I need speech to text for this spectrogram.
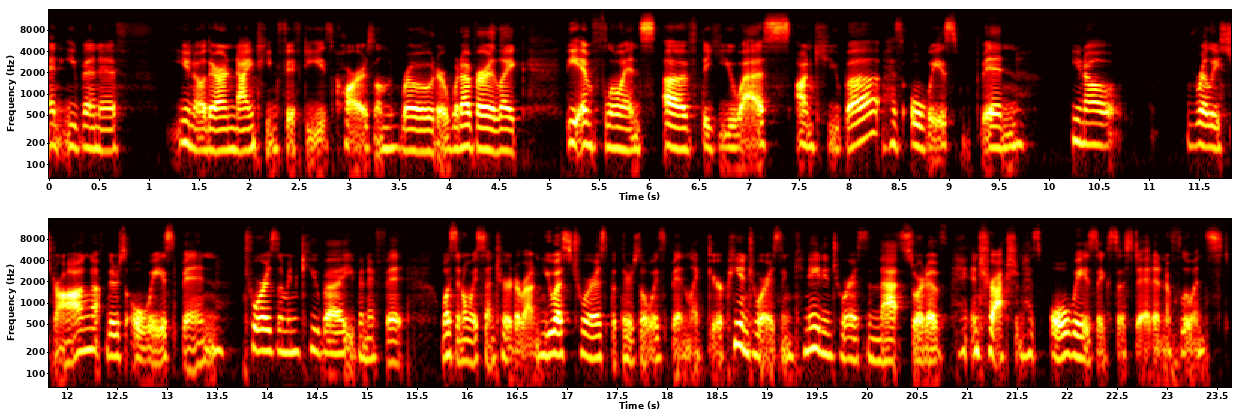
And even if, you know, there are 1950s cars on the road or whatever, like the influence of the US on Cuba has always been, you know, really strong. There's always been tourism in Cuba, even if it wasn't always centered around US tourists, but there's always been like European tourists and Canadian tourists, and that sort of interaction has always existed and influenced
